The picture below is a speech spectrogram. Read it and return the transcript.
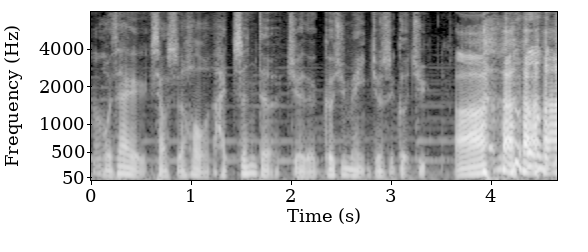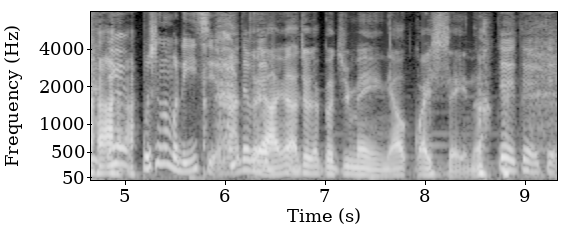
哦我在小时候还真的觉得歌剧魅影就是歌剧啊。因为不是那么理解嘛，对不对？对啊，因为它就叫歌剧魅影，你要怪谁呢？对对对，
